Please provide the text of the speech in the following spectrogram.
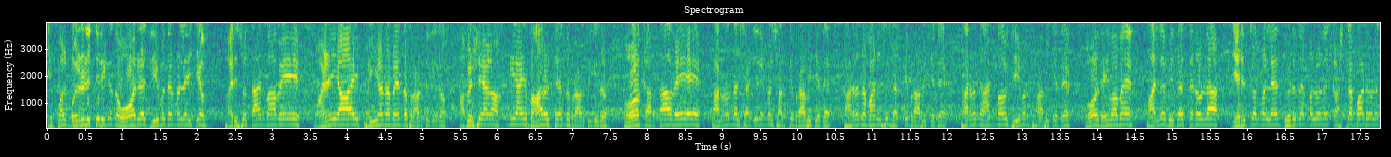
ഇപ്പോൾ മുരടിച്ചിരിക്കുന്ന ഓരോ ജീവിതങ്ങളിലേക്കും പരിശുദ്ധാത്മാവേ മഴയായി പെയ്യണമെന്ന് പ്രാർത്ഥിക്കുന്നു. അഭിഷേക അഗ്നിയായി മാറട്ടെ എന്ന് പ്രാർത്ഥിക്കുന്നു. ഓ കർത്താവേ തളർന്ന ശരീരങ്ങൾ ശക്തി പ്രാപിക്കട്ടെ. തളർന്ന മനസ്സ് ശക്തി പ്രാപിക്കട്ടെ. തളർന്ന ആത്മാവ് ജീവൻ പ്രാപിക്കട്ടെ. ഓ ദൈവമേ പല വിധത്തിലുള്ള ഞെരുക്കങ്ങളിലെ ദുരിതങ്ങളിലൂടെ കഷ്ടപ്പാടുകളും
